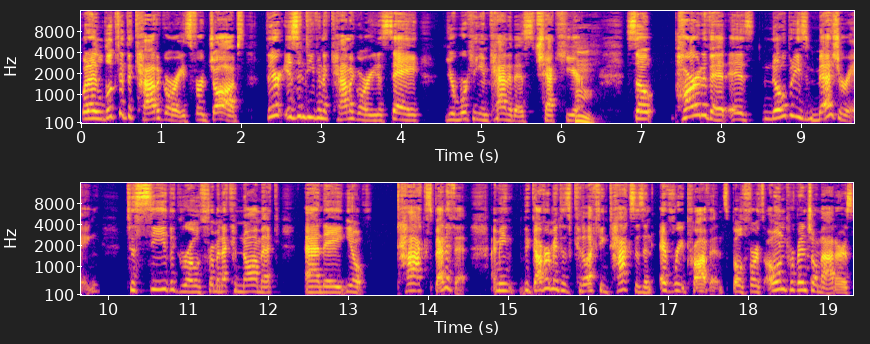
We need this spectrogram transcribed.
But I looked at the categories for jobs. There isn't even a category to say you're working in cannabis. Check here. Hmm. So part of it is nobody's measuring to see the growth from an economic and a you know tax benefit. I mean, the government is collecting taxes in every province, both for its own provincial matters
